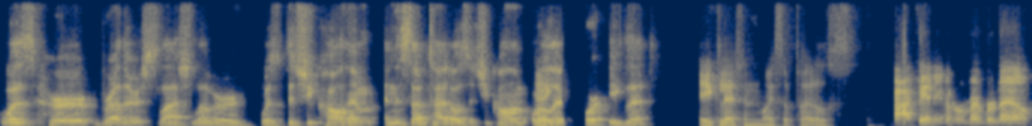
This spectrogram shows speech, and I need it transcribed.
Was her brother slash lover was? Did she call him in the subtitles? Did she call him Orlik or Iglet? Iglet in my subtitles. I can't even remember now.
